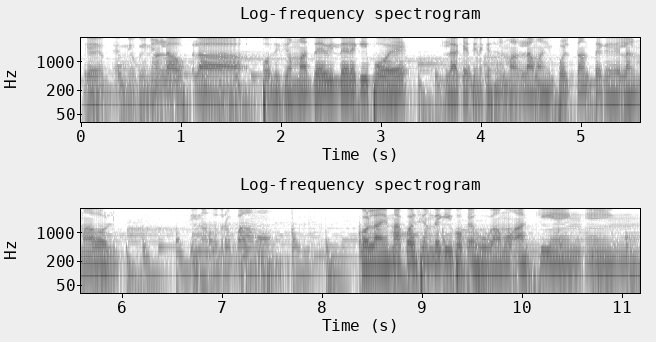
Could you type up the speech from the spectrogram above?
que, en mi opinión, la, la posición más débil del equipo es la que tiene que ser la más importante, que es el armador. Si nosotros vamos con la misma cohesión de equipo que jugamos aquí en, en,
